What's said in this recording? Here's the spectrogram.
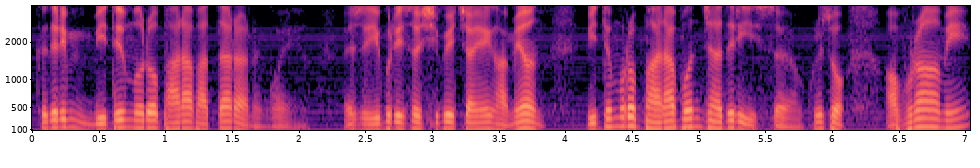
그들이 믿음으로 바라봤다라는 거예요. 그래서 이브리서 11장에 가면 믿음으로 바라본 자들이 있어요. 그래서 아브라함이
